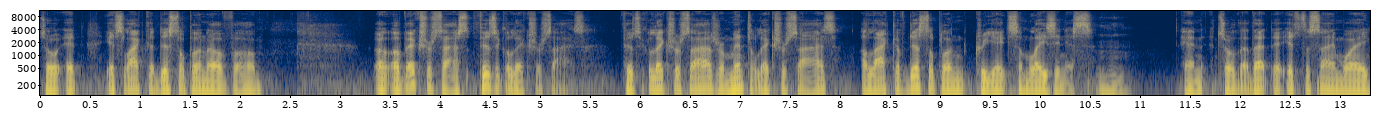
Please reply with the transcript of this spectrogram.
So it it's like the discipline of uh, of exercise, physical exercise, physical exercise or mental exercise. A lack of discipline creates some laziness, and so that, that it's the same way.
